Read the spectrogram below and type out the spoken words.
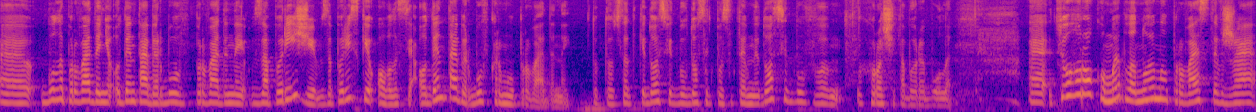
е, були проведені. Один табір був проведений в Запоріжжі, в Запорізькій області, а один табір був в Криму проведений. Тобто, все таки досвід був досить позитивний. Досвід був е, хороші табори були. Е, Цього року ми плануємо провести вже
